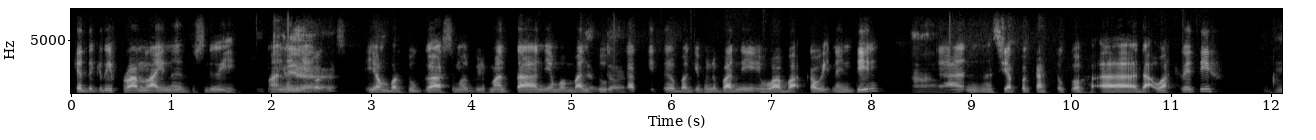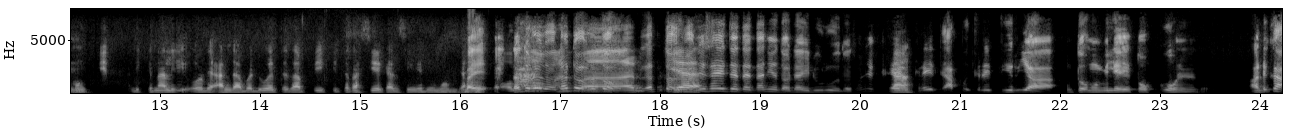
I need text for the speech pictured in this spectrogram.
kategori frontliner itu sendiri. Maknanya Bagus. yang bertugas memberi perkhidmatan, yang membantu Ya, betul. agar kita bagi menebani wabak COVID-19 Ah. dan siapakah tokoh uh, dakwah kreatif Hmm. mungkin dikenali oleh anda berdua tetapi kita rahsiakan sehingga diumumkan. Baik. Datuk, Datuk, Datuk, Datuk. Datuk, Ya. nanti saya tertanya tau dari dulu tu. Sebenarnya Ha. kri- kri- apa kriteria untuk memilih tokoh ni tu? Adakah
